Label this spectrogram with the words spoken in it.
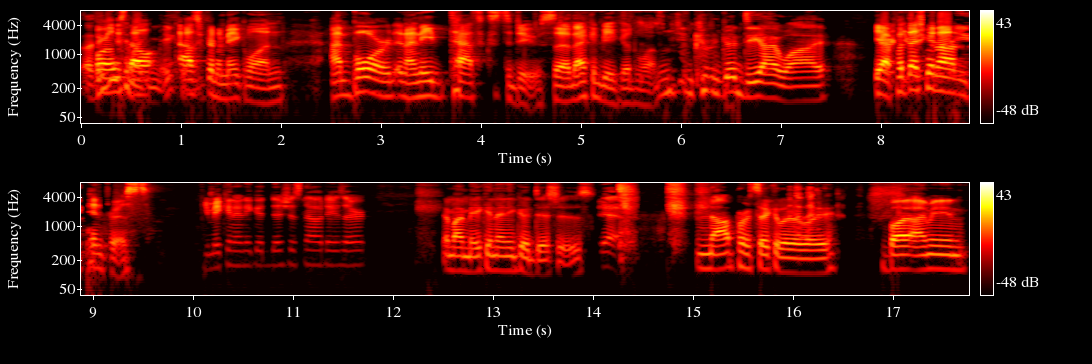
I think or at least I'll make ask them. her to make one. I'm bored and I need tasks to do, so that could be a good one. good DIY. Yeah, Eric, put that make shit on any- Pinterest. You making any good dishes nowadays, Eric? Am I making any good dishes? Yeah. Not particularly, but I mean,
